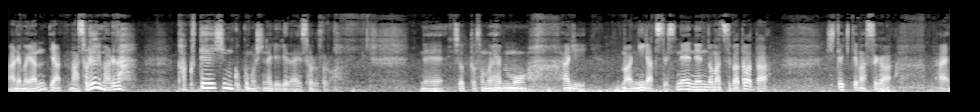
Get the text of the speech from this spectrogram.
あれもやん、や、まあそれよりもあれだ。確定申告もしなきゃいけない、そろそろ。ねちょっとその辺もあり、まあ2月ですね、年度末バタバタしてきてますが、はい。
